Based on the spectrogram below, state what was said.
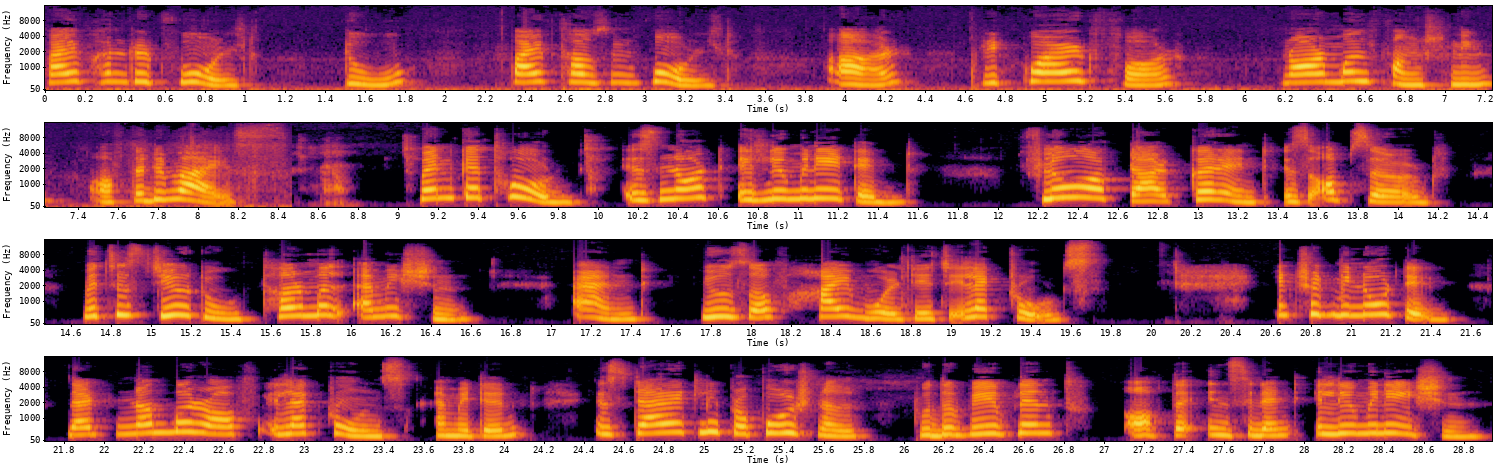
500 volt to 5000 volt are required for normal functioning of the device. When cathode is not illuminated, flow of dark current is observed which is due to thermal emission and use of high voltage electrodes. It should be noted that number of electrons emitted is directly proportional to the wavelength of the incident illumination.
